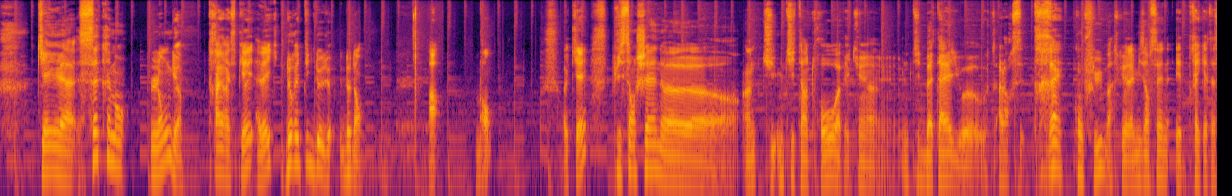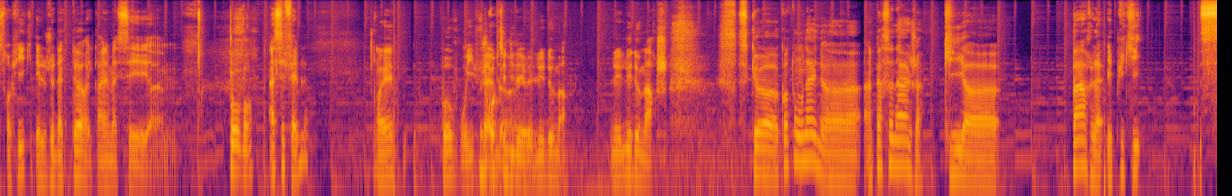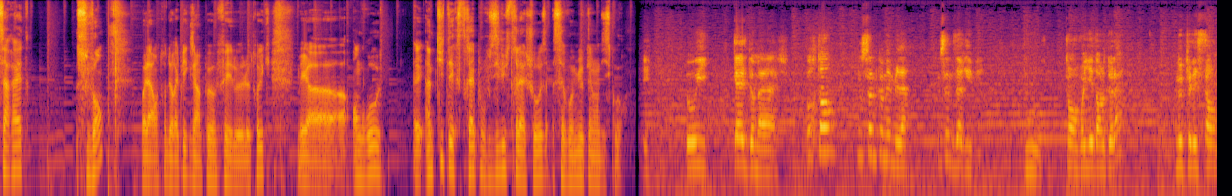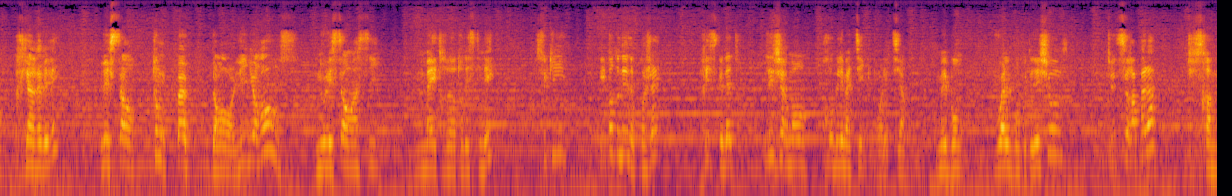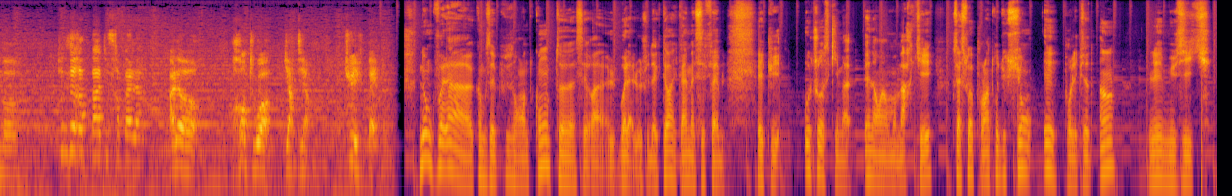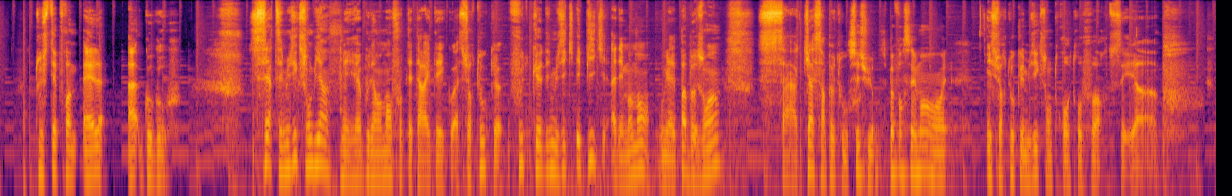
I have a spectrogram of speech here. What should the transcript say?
qui est euh, sacrément longue, très respirée, avec deux répliques de- dedans. Ah, bon. Ok. Puis s'enchaîne euh, un petit, une petite intro avec euh, une petite bataille. euh, alors c'est très confus parce que la mise en scène est très catastrophique et le jeu d'acteur est quand même assez euh, Pauvre. assez faible. Ouais, pauvre, oui, Je faible. crois que c'est l'idée, euh, oui. Les deux mar- les, les deux marchent. Parce que quand on a une, euh, un personnage qui euh, parle et puis qui s'arrête souvent, voilà, entre deux répliques, j'ai un peu fait le, truc, mais euh, en gros, un petit extrait pour vous illustrer la chose, ça vaut mieux qu'un long discours. Oui, quel dommage. Pourtant, nous sommes quand même là. Nous sommes arrivés. Pour t'envoyer dans le-delà Ne te laissant rien révéler Laissant ton peuple dans l'ignorance Nous laissant ainsi maître de notre destinée Ce qui, étant donné nos projets, risque d'être légèrement problématique pour les tiens. Mais bon, voilà le bon côté des choses. Tu ne seras pas là Tu seras mort. Tu ne verras pas, tu ne seras pas là. Alors, rends-toi, gardien. Tu es fait. Donc voilà, comme vous avez pu vous en rendre compte, euh, c'est vrai, voilà, le jeu d'acteur est quand même assez faible. Et puis, autre chose qui m'a énormément marqué, que ça soit pour l'introduction et pour l'épisode 1, les musiques. To Step From Hell à Gogo. Certes, ces musiques sont bien, mais à bout d'un moment, faut peut-être arrêter, quoi. Surtout que foutre que des musiques épiques à des moments où il n'y avait pas besoin, ça casse un peu tout. C'est sûr, c'est pas forcément. ouais. Et surtout que les musiques sont trop trop fortes. C'est euh,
